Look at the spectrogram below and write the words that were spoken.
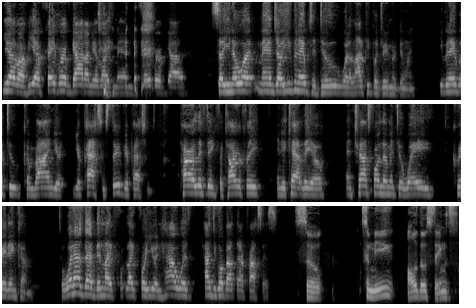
you have a you have favor of God on your life, man. The favor of God. So you know what, man, Joe, you've been able to do what a lot of people dream of doing. You've been able to combine your your passions, three of your passions, powerlifting, photography, and your cat Leo, and transform them into a way to create income. So what has that been like for, like for you, and how was how'd you go about that process? So, to me, all of those things,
